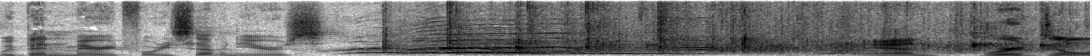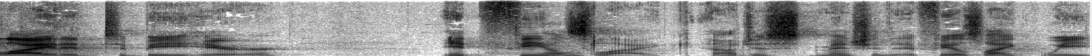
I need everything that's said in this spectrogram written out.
we've been married 47 years. And we're delighted to be here. It feels like, I'll just mention that it feels like we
